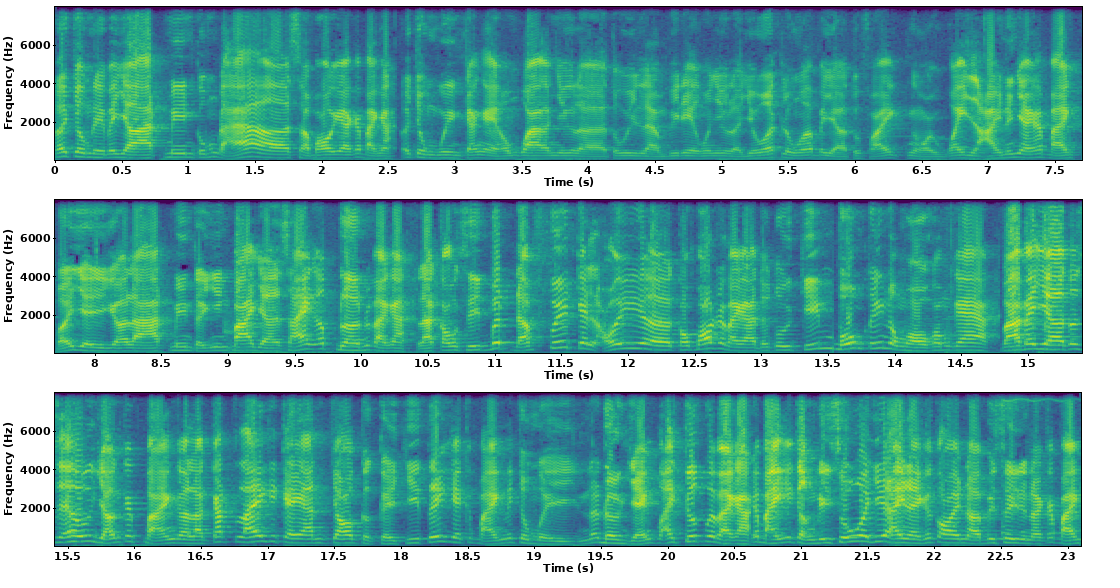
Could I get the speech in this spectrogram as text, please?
Nói chung thì bây giờ admin cũng đã ờ, uh, spoil ra các bạn à. Nói chung nguyên cả ngày hôm qua như là tôi làm video coi như là vô ích luôn á. Bây giờ tôi phải ngồi quay lại nữa nha các bạn. Bởi vì gọi là admin tự nhiên 3 giờ sáng up lên các bạn à. Là con si đã fix cái lỗi uh, con boss các bạn à. Tụi tôi kiếm 4 tiếng đồng hồ không ra. Và bây giờ tôi sẽ hướng dẫn các bạn gọi là cách lấy cái cây anh cho cực kỳ chi tiết tiếc nha các bạn nói chung thì nó đơn giản vãi cước với bạn à các bạn chỉ cần đi xuống ở dưới đây này cái coi npc này nè các bạn.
